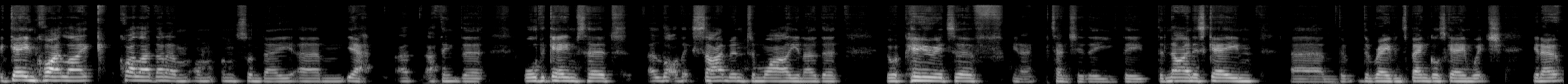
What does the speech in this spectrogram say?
a game quite like quite like that on on, on Sunday. Um, yeah, I, I, think the all the games had a lot of excitement, and while you know the there were periods of you know potentially the the the Niners game, um, the the Ravens Bengals game, which you know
